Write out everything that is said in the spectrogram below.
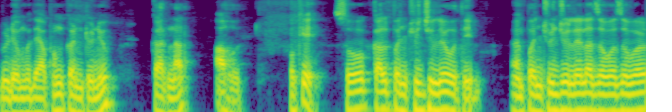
व्हिडिओमध्ये आपण कंटिन्यू करणार आहोत. ओके सो काल पंचवीस जुलै होती. आणि पंचवीस जुलैला जवळजवळ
